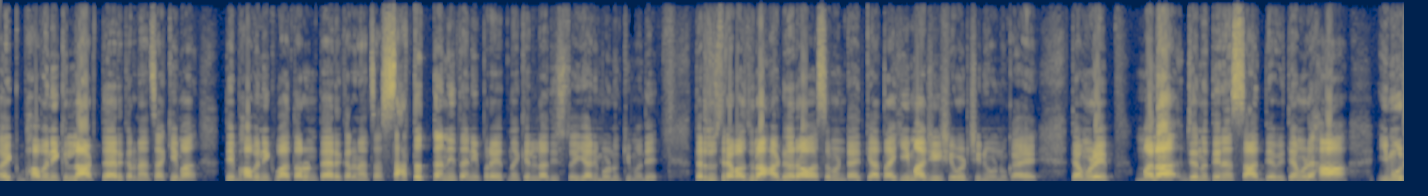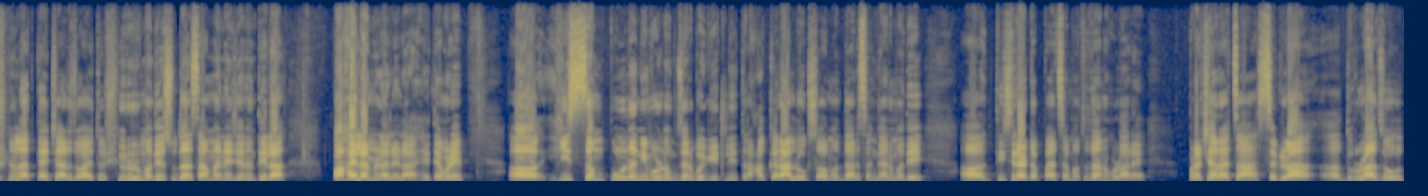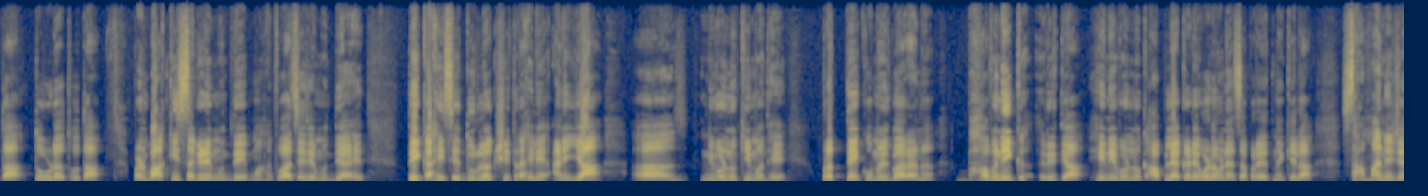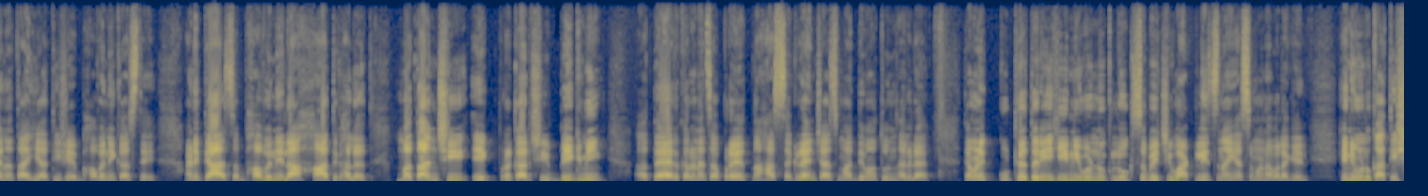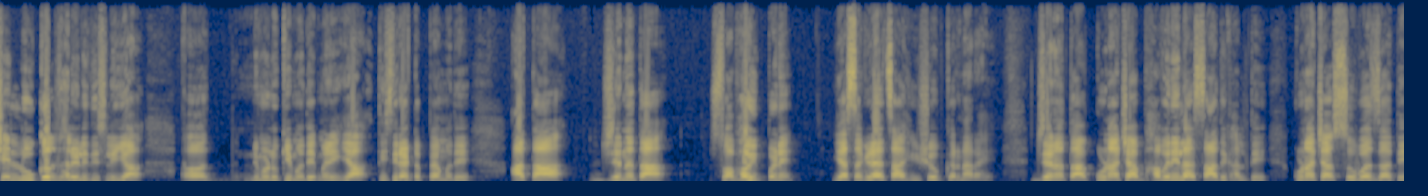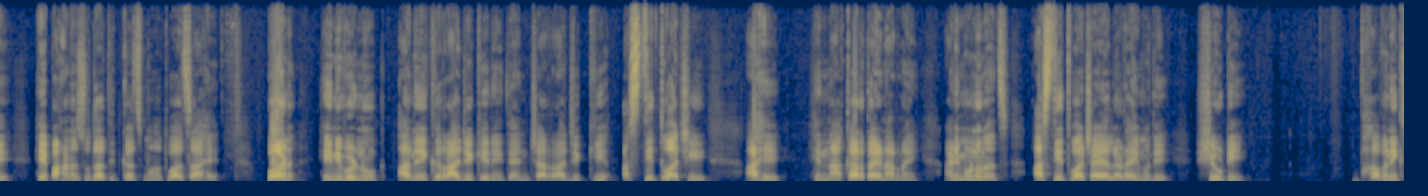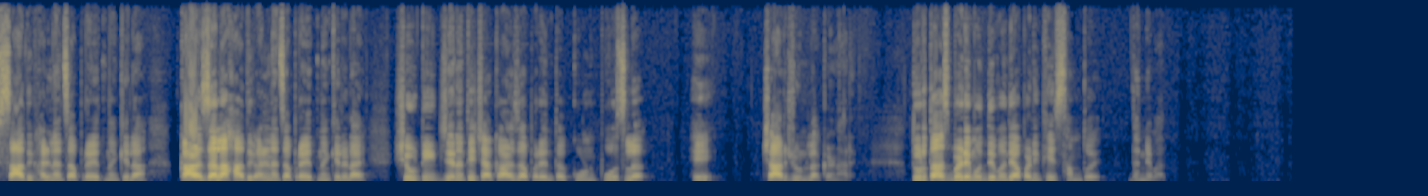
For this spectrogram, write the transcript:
एक भावनिक लाट तयार करण्याचा किंवा ते भावनिक वातावरण तयार करण्याचा सातत्याने त्यांनी प्रयत्न केलेला दिसतोय या निवडणुकीमध्ये. तर दुसऱ्या बाजूला आढळराव असं म्हणत आहेत की आता ही माझी शेवटची निवडणूक आहे. त्यामुळे मला जनतेनं साथ द्यावी. त्यामुळे हा इमोशनल अत्याचार जो आहे तो शिरूरमध्ये सुद्धा सामान्य जनतेला पाहायला मिळालेला आहे. त्यामुळे ही संपूर्ण निवडणूक जर बघितली तर अकरा लोकसभा मतदारसंघांमध्ये तिसऱ्या टप्प्याचं मतदान होणार आहे. प्रचाराचा सगळा धुरळा जो होता तो उडत होता. पण बाकी सगळे मुद्दे महत्त्वाचे जे मुद्दे आहेत ते काहीसे दुर्लक्षित राहिले आणि या निवडणुकीमध्ये प्रत्येक उमेदवारानं भावनिकरित्या ही निवडणूक आपल्याकडे वळवण्याचा प्रयत्न केला. सामान्य जनता ही अतिशय भावनिक असते आणि त्याच भावनेला हात घालत मतांची एक प्रकारची बेगमी तयार करण्याचा प्रयत्न हा सगळ्यांच्याच माध्यमातून झालेला आहे. त्यामुळे कुठंतरी ही निवडणूक लोकसभेची वाटलीच नाही असं म्हणावं लागेल. ही निवडणूक अतिशय लोकल झालेली दिसली या निवडणुकीमध्ये म्हणजे या तिसऱ्या टप्प्यामध्ये. आता जनता स्वाभाविकपणे या सगळ्याचा हिशोब करणार आहे. जनता कुणाच्या भावनेला साथ घालते कुणाच्या सोबत जाते हे पाहणंसुद्धा तितकंच महत्त्वाचं आहे. पण ही निवडणूक अनेक राजकीय नेत्यांच्या राजकीय अस्तित्वाची आहे हे नाकारता येणार नाही. आणि म्हणूनच अस्तित्वाच्या या लढाईमध्ये शेवटी भावनिक साथ घालण्याचा प्रयत्न केला काळजाला हात घालण्याचा प्रयत्न केलेला आहे. शेवटी जनतेच्या काळजापर्यंत कोण पोहोचलं हे चार जूनला कळणार आहे. तुर्तास बडे मुद्देमध्ये आपण इथेच थांबतोय. धन्यवाद.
